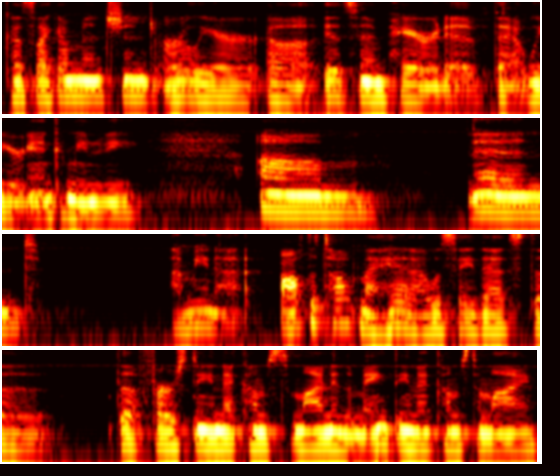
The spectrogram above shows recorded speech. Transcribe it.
Because, like I mentioned earlier, uh, it's imperative that we are in community. Um, and I mean, I, off the top of my head, I would say that's the the first thing that comes to mind and the main thing that comes to mind.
